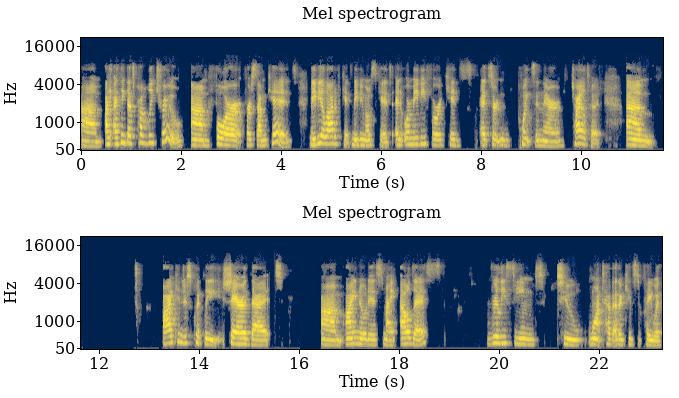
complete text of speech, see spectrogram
um, I, I, think that's probably true um, for for some kids maybe a lot of kids maybe most kids and or maybe for kids at certain points in their childhood. Um, i can just quickly share that um, i noticed my eldest really seemed to want to have other kids to play with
